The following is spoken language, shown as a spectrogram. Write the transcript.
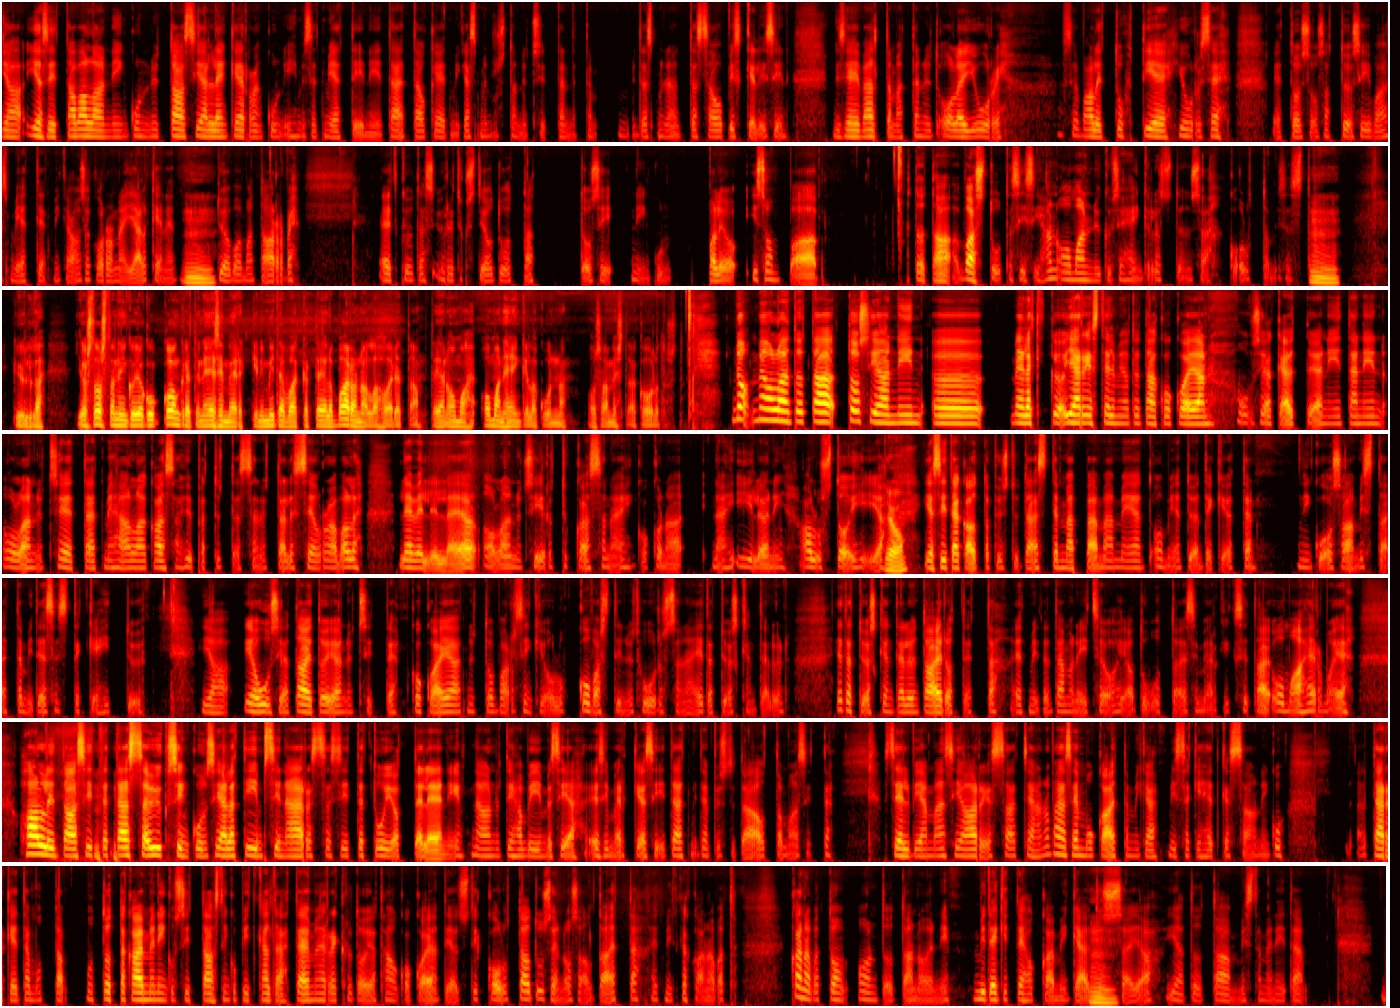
Ja, ja sitten tavallaan niin kun nyt taas jälleen kerran, kun ihmiset miettii niitä, että okei, että mikäs minusta nyt sitten, että mitäs minä nyt tässä opiskelisin, niin se ei välttämättä nyt ole juuri se valittu tie juuri se, että olisi osattu jo siinä vaiheessa miettiä, että mikä on se koronan jälkeinen mm. työvoiman tarve. Että kyllä tässä yritykset joutuu ottaa tosi niin kuin, paljon isompaa tota, vastuuta siis ihan oman nykyisen henkilöstönsä kouluttamisesta. Mm. Kyllä. Jos tuosta niin joku konkreettinen esimerkki, niin miten vaikka teillä Baronalla hoidetaan teidän oma, oman henkilökunnan osaamista ja koulutusta? No me ollaan tota, tosiaan niin, ö, meilläkin järjestelmiä otetaan koko ajan uusia käyttöjä niitä, niin ollaan nyt se, että, että mehän ollaan kanssa hypätty tässä nyt tälle seuraavalle levelille ja ollaan nyt siirrytty kanssa näihin kokonaan näihin e-learning-alustoihin ja, Joo. ja sitä kautta pystytään sitten mäppäämään meidän omien työntekijöiden niin kuin osaamista, että miten se sitten kehittyy. Ja, ja uusia taitoja nyt sitten koko ajan. Että nyt on varsinkin ollut kovasti nyt huudossa nämä etätyöskentelyn, etätyöskentelyn taidot, että, että miten tämmöinen itseohjautuvuutta esimerkiksi tai omaa hermojen hallintaa sitten tässä yksin, kun siellä Teamsin ääressä sitten tuijottelee, niin nämä on nyt ihan viimeisiä esimerkkejä siitä, että miten pystytään auttamaan sitten selviämään siinä arjessa. Että sehän on vähän sen mukaan, että mikä missäkin hetkessä on niin kuin tärkeää, mutta, mutta totta kai me niin sitten taas niin pitkältä tähtäimen rekrytoijathan on koko ajan tietysti kouluttautuu sen osalta, että, että mitkä kanavat, kanavat on, on tota noin, niin mitenkin tehokkaimmin käytössä mm. ja, ja tota, mistä me niitä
